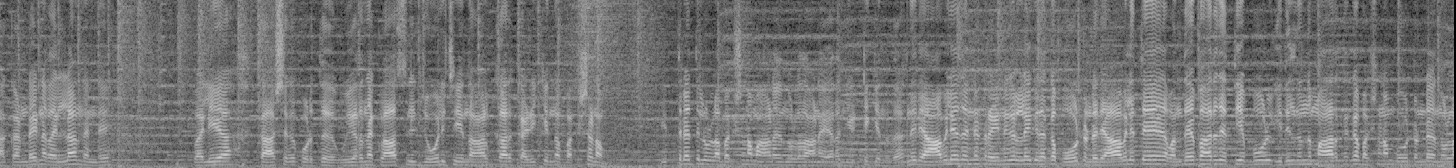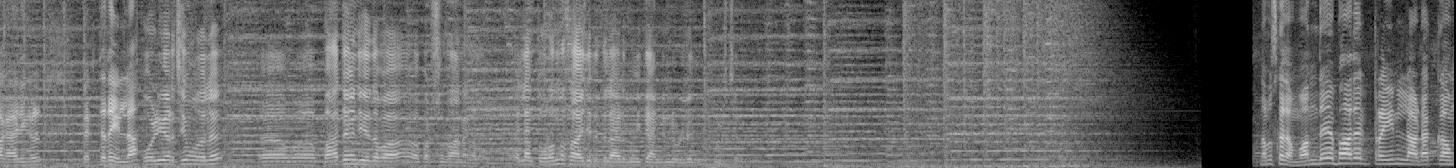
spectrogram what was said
ആ കണ്ടെയ്നർ എല്ലാം തന്നെ വലിയ കാശൊക്കെ കൊടുത്ത് ഉയർന്ന ക്ലാസ്സിൽ ജോലി ചെയ്യുന്ന ആൾക്കാർ കഴിക്കുന്ന ഭക്ഷണം ഇത്തരത്തിലുള്ള ഭക്ഷണമാണ് എന്നുള്ളതാണ് ഏറെ ഞെട്ടിക്കുന്നത്. ഇന്ന് രാവിലെ തന്നെ ട്രെയിനുകളിലേക്ക് ഇതൊക്കെ പോയിട്ടുണ്ട്. രാവിലത്തെ വന്ദേ ഭാരത് എത്തിയപ്പോൾ ഇതിൽ നിന്ന് മാർക്കൊക്കെ ഭക്ഷണം പോയിട്ടുണ്ട് എന്നുള്ള കാര്യങ്ങൾ വ്യക്തതയില്ല. കോഴിയിറച്ചി മുതൽ പാചകം ചെയ്ത ഭക്ഷണ സാധനങ്ങൾ എല്ലാം തുറന്ന സാഹചര്യത്തിലായിരുന്നു ഈ ക്യാന്റീന്റെ ഉള്ളിൽ സൂക്ഷിച്ചത് നമസ്കാരം. വന്ദേ ഭാരത് ട്രെയിനിലടക്കം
